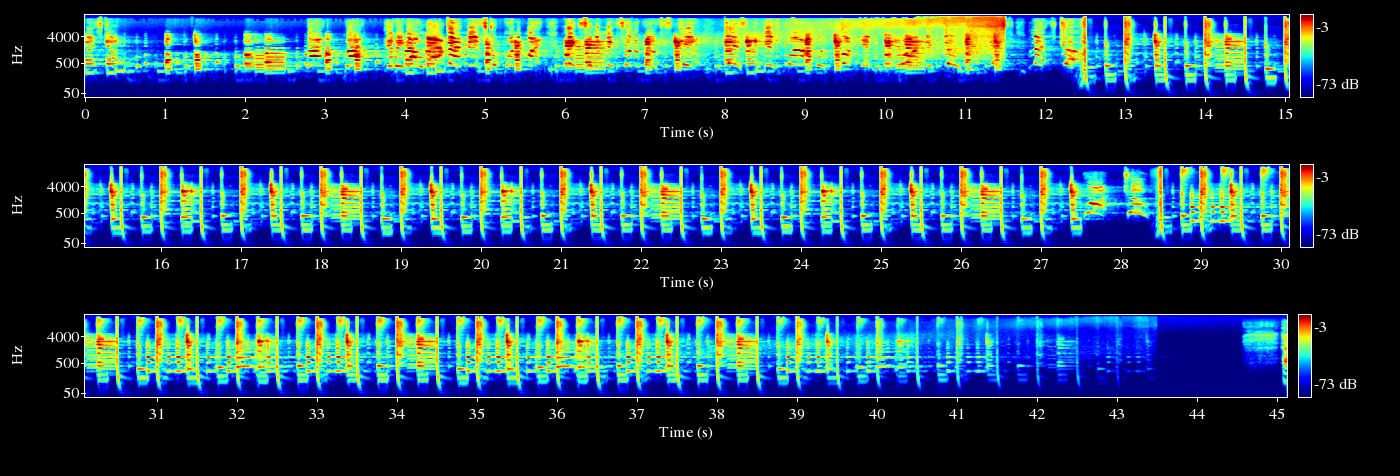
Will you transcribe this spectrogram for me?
Let's go. Right, right. Here we go now. Fat Man Scoop on the mic. Mix in the mix on the wheels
